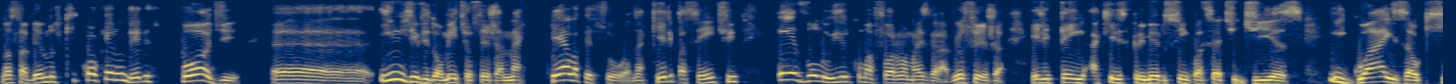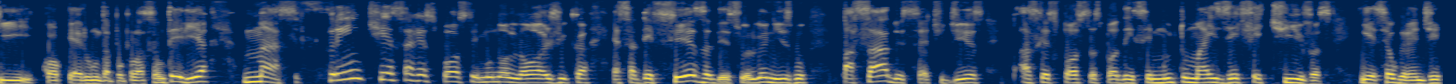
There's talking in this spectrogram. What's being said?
nós sabemos que qualquer um deles pode é, individualmente, ou seja, na naquela pessoa, naquele paciente, evoluir com uma forma mais grave. Ou seja, ele tem aqueles primeiros 5 a 7 dias iguais ao que qualquer um da população teria, mas frente a essa resposta imunológica, essa defesa desse organismo, passado esses sete dias, as respostas podem ser muito mais efetivas. E esse é o grande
